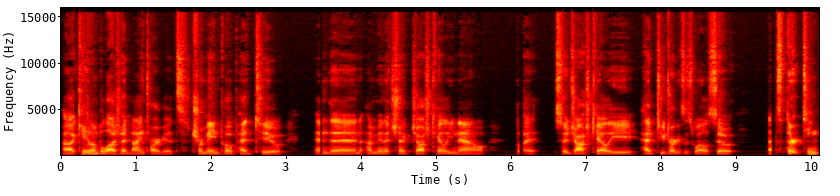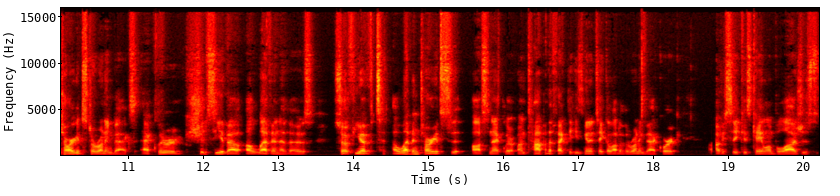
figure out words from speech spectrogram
Uh, Kalen Ballage had nine targets. Troymaine Pope had two. And then I'm going to check Josh Kelley now. But so Josh Kelley had two targets as well. So that's 13 targets to running backs. Ekeler should see about 11 of those. So if you have t- 11 targets to Austin Ekeler, on top of the fact that he's going to take a lot of the running back work, obviously because Kalen Ballage is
